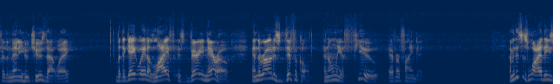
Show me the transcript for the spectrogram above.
for the many who choose that way. But the gateway to life is very narrow and the road is difficult, and only a few ever find it. I mean, this is why these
